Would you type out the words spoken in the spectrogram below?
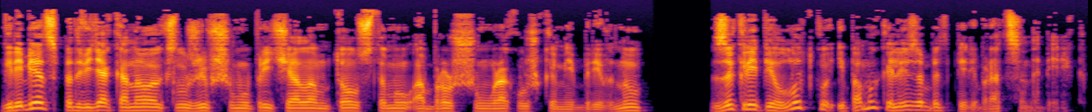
Гребец, подведя каноэ к служившему причалом толстому, обросшему ракушками бревну, закрепил лодку и помог Элизабет перебраться на берег.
